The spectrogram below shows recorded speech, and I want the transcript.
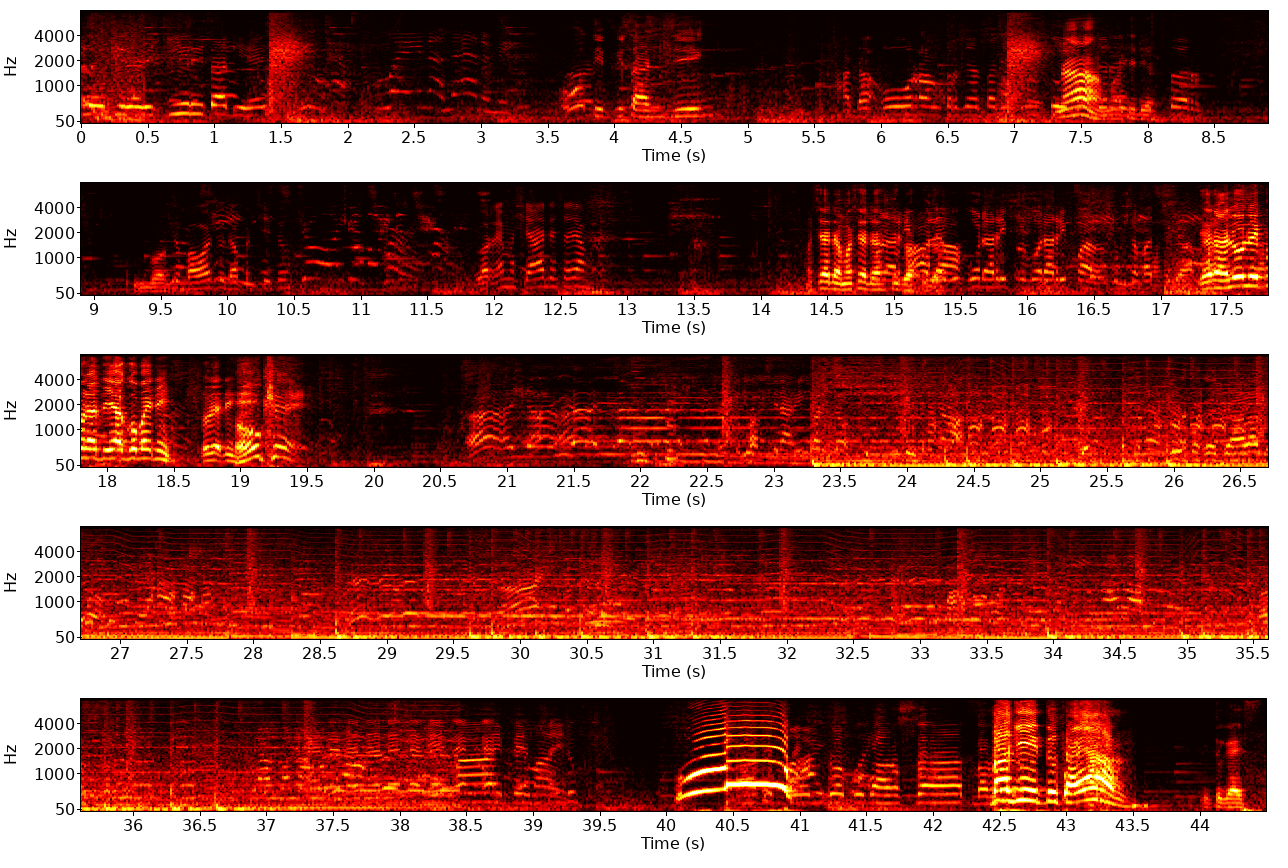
mau dari kiri tadi, eh. Oh, tipis anjing. Ada orang ternyata di situ. Nah, mati dia. resistor. Ke bawah tuh dapet situ. Lordnya masih ada, sayang. Masih ada, masih ada. Gua dari rival, gua dari rival, gua dari rival. Gua bisa bantu. Ya udah, lu lihat hati ya, gua baik nih. Lu lihat nih. Bang Sin Arifan, Cok. Gila kagak jalan kok. Pemai, pemai. Wuh! Enggak gua bangsat. Bang. Bagi itu sayang. Itu guys.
